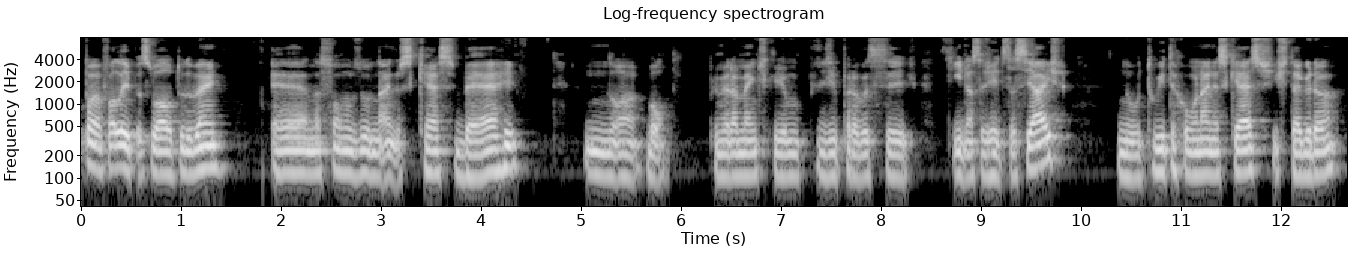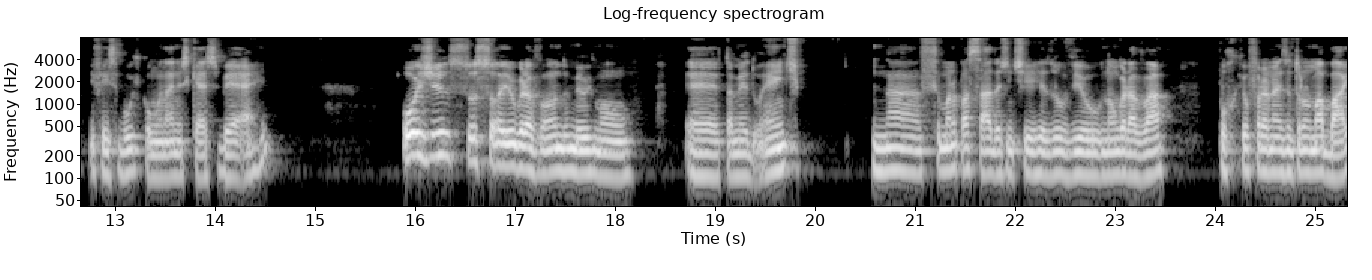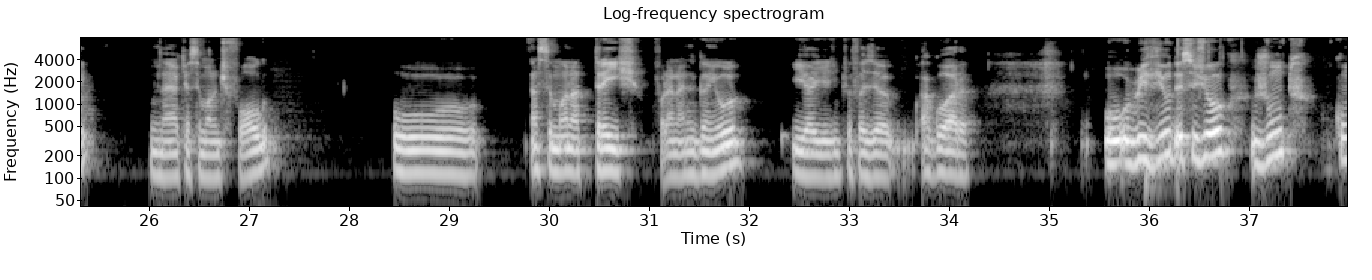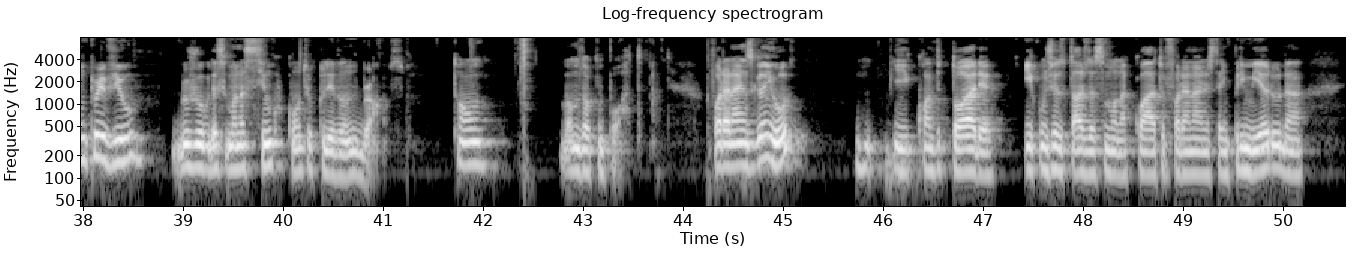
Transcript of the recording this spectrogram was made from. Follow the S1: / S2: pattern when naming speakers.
S1: Opa, fala aí pessoal, tudo bem? É, nós somos o Niners Cast BR. No, bom, primeiramente queria pedir para você seguir nossas redes sociais, no Twitter como Niners Cast, Instagram e Facebook como Niners Cast BR. Hoje sou só eu gravando, meu irmão é, tá meio doente. Na semana passada a gente resolveu não gravar porque o Foreigners entrou numa bye, né, que é a semana de folga. Na semana 3 o Foreigners ganhou e aí a gente vai fazer agora o, review desse jogo junto com o preview do jogo da semana 5 contra o Cleveland Browns. Então, vamos ao que importa. O 49ers ganhou e com a vitória e com os resultados da semana 4, o 49ers está em primeiro na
